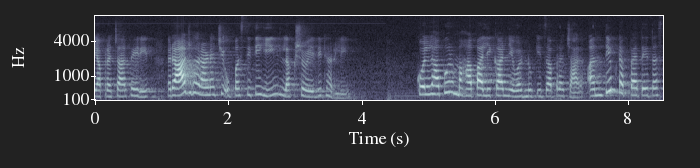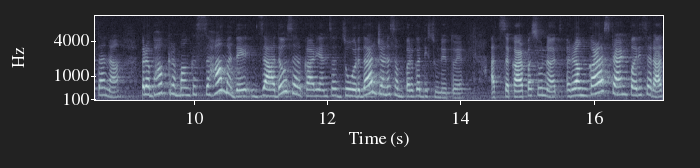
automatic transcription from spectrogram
या प्रचार फेरीत राजघराण्याची उपस्थितीही लक्षवेधी ठरली. कोल्हापूर महापालिका निवडणुकीचा प्रचार अंतिम टप्प्यात येत असताना प्रभाग क्रमांक सहा मध्ये जाधव सरकार यांचा जोरदार जनसंपर्क दिसून येतोय. आज सकाळपासूनच रंकाळा स्टँड परिसरात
